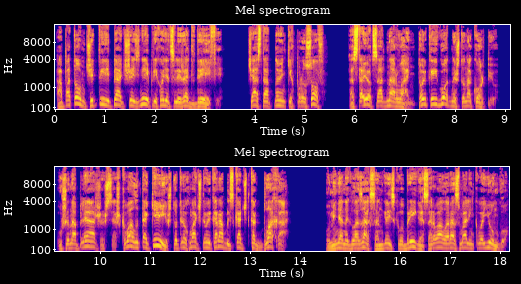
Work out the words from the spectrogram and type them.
А потом четыре, пять, шесть дней приходится лежать в дрейфе. Часто от новеньких парусов Остается одна рвань, только и годны, что на Корпию. Уж и напляшешься, шквалы такие, что трехмачтовый корабль скачет, как блоха. У меня на глазах с английского брига сорвало раз маленького юнгу,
